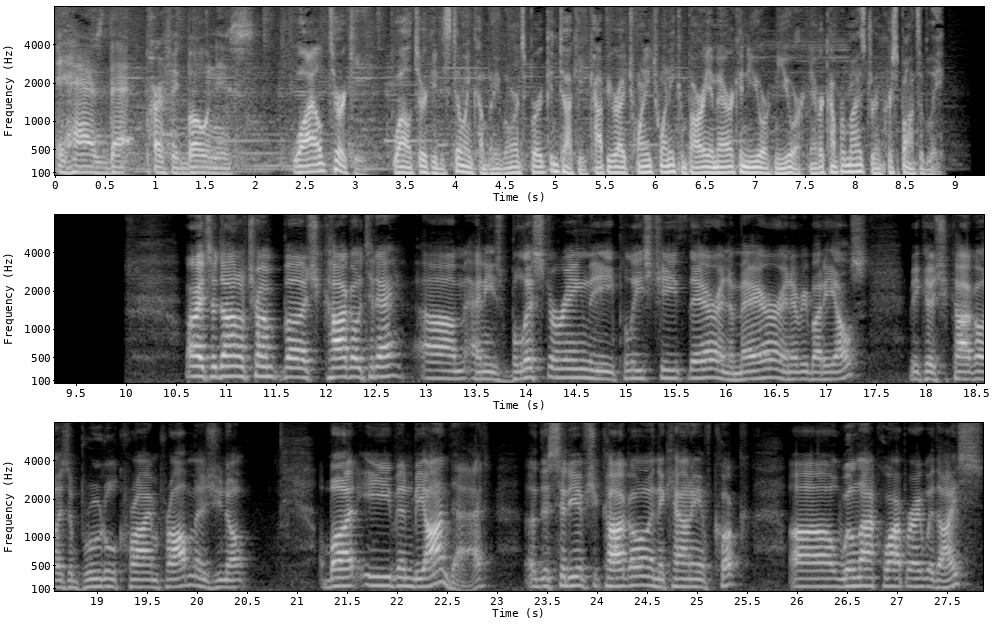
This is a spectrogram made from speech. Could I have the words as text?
It has that perfect boldness. Wild Turkey. Wild Turkey Distilling Company, Lawrenceburg, Kentucky. Copyright 2020, Campari American, New York, New York. Never compromise, drink responsibly. All right, so Donald Trump, uh, Chicago today, um, and he's blistering the police chief there and the mayor and everybody else because Chicago has a brutal crime problem, as you know. But even beyond that, uh, the city of Chicago and the county of Cook uh, will not cooperate with ICE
